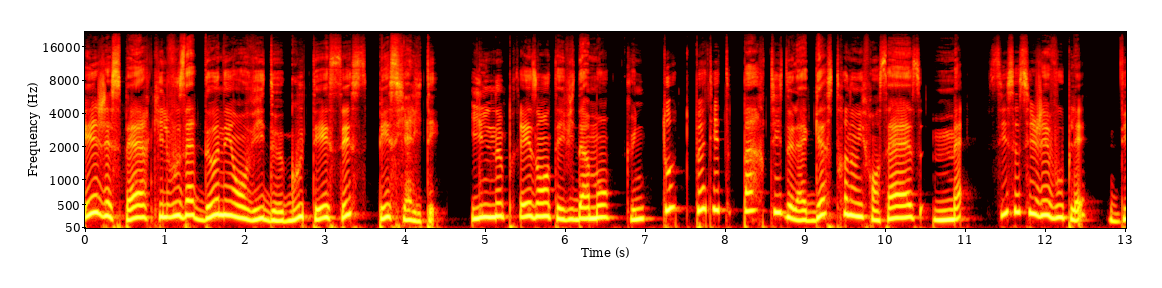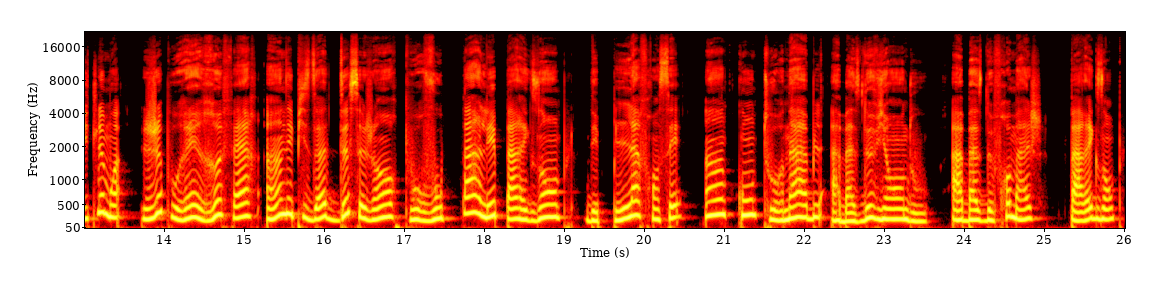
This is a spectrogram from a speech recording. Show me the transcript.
et j'espère qu'il vous a donné envie de goûter ces spécialités. Il ne présente évidemment qu'une toute petite partie de la gastronomie française, mais si ce sujet vous plaît, dites-le moi. Je pourrais refaire un épisode de ce genre pour vous parler par exemple des plats français incontournables à base de viande ou à base de fromage, par exemple.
